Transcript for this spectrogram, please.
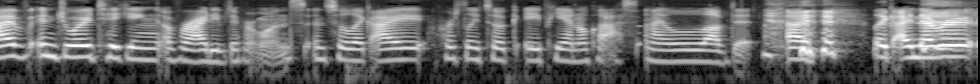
I've enjoyed taking a variety of different ones. And so like I personally took a piano class and I loved it. I, like I never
